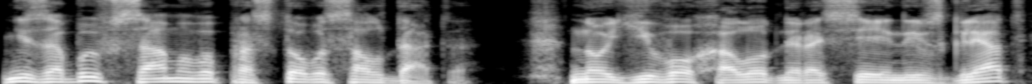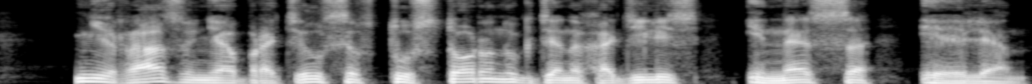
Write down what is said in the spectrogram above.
не забыв самого простого солдата, но его холодный рассеянный взгляд ни разу не обратился в ту сторону, где находились Инесса и Элен.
